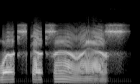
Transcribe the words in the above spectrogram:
Let's get serious.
